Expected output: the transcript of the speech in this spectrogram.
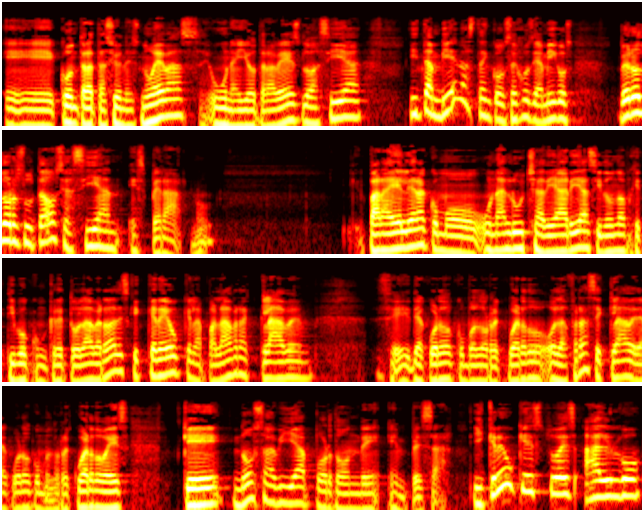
eh, contrataciones nuevas, una y otra vez lo hacía, y también hasta en consejos de amigos, pero los resultados se hacían esperar, ¿no? Para él era como una lucha diaria sin un objetivo concreto. La verdad es que creo que la palabra clave, de acuerdo como lo recuerdo, o la frase clave, de acuerdo como lo recuerdo, es que no sabía por dónde empezar. Y creo que esto es algo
